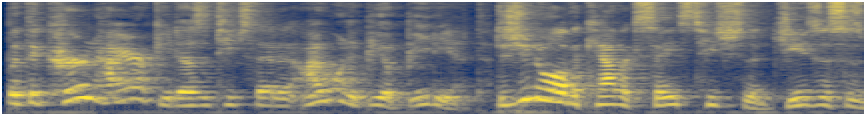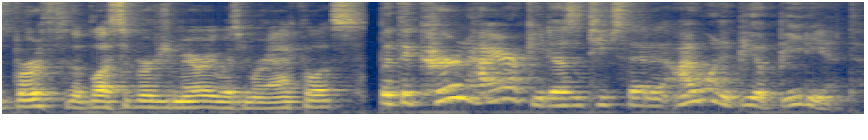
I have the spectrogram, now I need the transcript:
But the current hierarchy doesn't teach that, and I want to be obedient. Did you know all the Catholic saints teach that Jesus' birth to the Blessed Virgin Mary was miraculous? But the current hierarchy doesn't teach that, and I want to be obedient.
